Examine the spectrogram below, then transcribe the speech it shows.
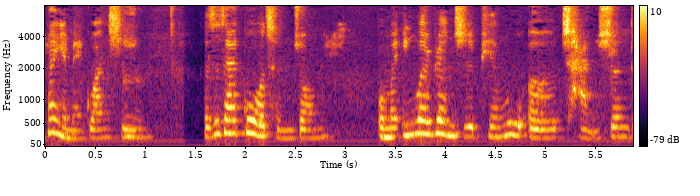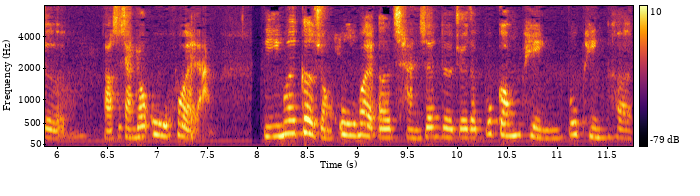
那也没关系。可是，在过程中，我们因为认知偏误而产生的，老实讲就误会啦。你因为各种误会而产生的，觉得不公平、不平衡。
